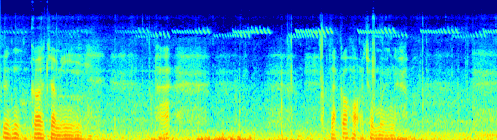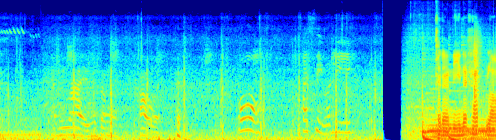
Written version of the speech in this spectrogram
ซึ่งก็จะมี พระ แล้วก็หอชมเมืองนะครับอันนี้ไหว้ไม่ต้องเข้าเลยโอ้ภาษีวลีขณะนี้นะครับเรา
